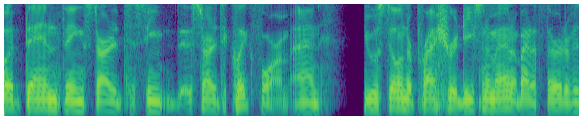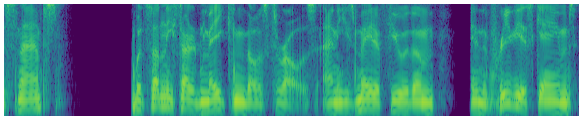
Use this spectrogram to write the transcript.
but then things started to seem started to click for him, and he was still under pressure a decent amount, about a third of his snaps, but suddenly started making those throws, and he's made a few of them in the previous games.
